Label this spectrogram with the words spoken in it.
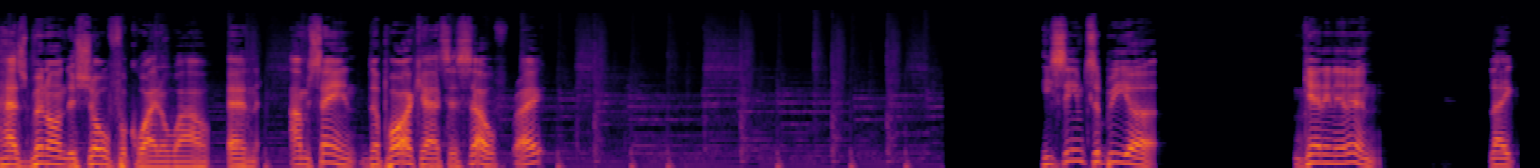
has been on the show for quite a while, and I'm saying the podcast itself, right? He seemed to be uh getting it in. Like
